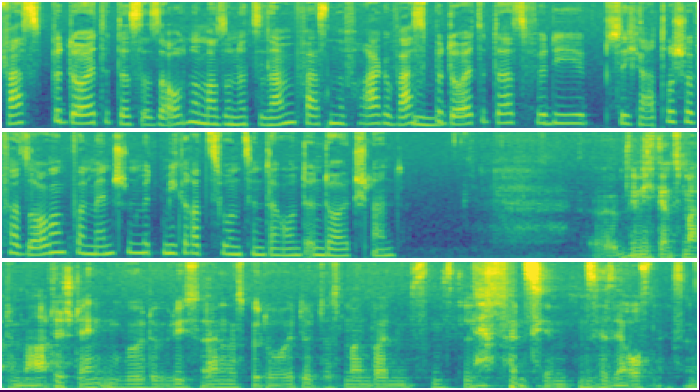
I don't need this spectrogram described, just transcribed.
Was bedeutet das? Also auch nochmal so eine zusammenfassende Frage. Was mhm. bedeutet das für die psychiatrische Versorgung von Menschen mit Migrationshintergrund in Deutschland? Äh, wenn ich ganz mathematisch denken würde, würde ich sagen, das bedeutet, dass man bei einem Fünftel der Patienten sehr, sehr aufmerksam,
